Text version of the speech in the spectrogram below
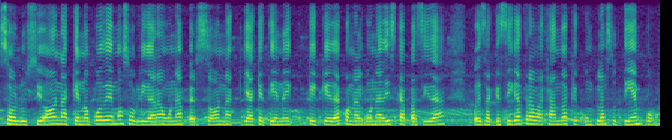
solución a que no podemos obligar a una persona ya que tiene que queda con alguna discapacidad, pues a que siga trabajando, a que cumpla su tiempo,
